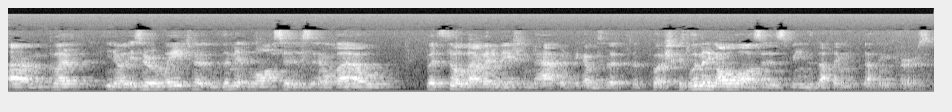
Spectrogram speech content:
Um, but you know, is there a way to limit losses and allow, but still allow innovation to happen? Becomes the, the push because limiting all losses means nothing. Nothing occurs.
